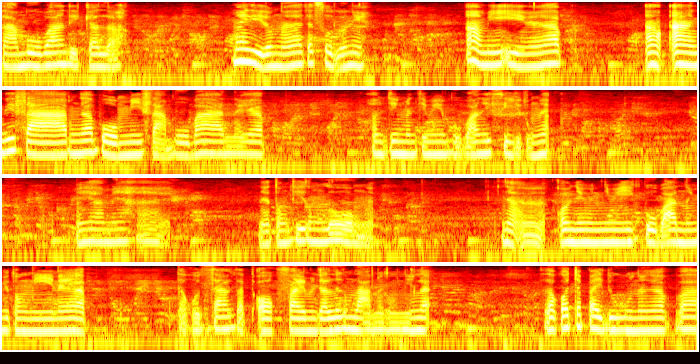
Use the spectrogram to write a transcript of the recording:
สามหมู่บ้านติดกันเหรอ ไม่ดีตรงนั้นน่าจะสุดแล้วนี่อ้าว มีอีกนะครับ อ้าว อ่างที่สามครับผม มีสามหมู่บ้านนะครับ ความจริงมันจะมีหมู่บ้านที่สี่อยู่ตรงเนี้ย ไม่ใช่ไม่ใช่เนี่ยตรงที่ตรงโล่งเนี่ยเนี่ยความจริงมันมีอีกหมู่บ้านหนึงอยู่ตรงนี้นะครับ แต่คนสร้างตัดออกไฟมันจะเริ่มลามในตรงนี้แหละ เราก็จะไปดูนะครับว่า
